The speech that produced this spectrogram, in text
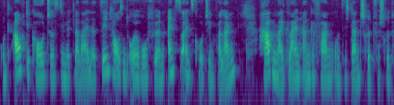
Und auch die Coaches, die mittlerweile 10.000 Euro für ein 1 zu 1 Coaching verlangen, haben mal klein angefangen und sich dann Schritt für Schritt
